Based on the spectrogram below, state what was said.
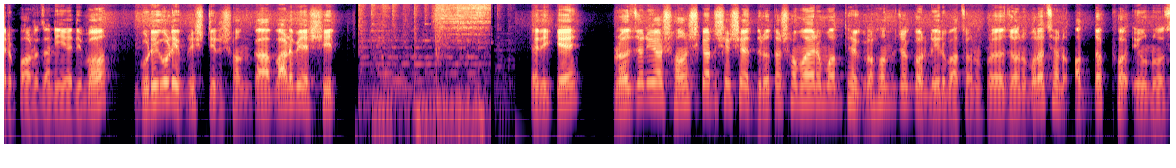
এরপর জানিয়ে দিব, গুড়ি গুড়ি বৃষ্টির সংখ্যা বাড়বে, শীত। এদিকে, প্রয়োজনীয় সংস্কার শেষে দ্রুত সময়ের মধ্যে গ্রহণযোগ্য নির্বাচন প্রয়োজন বলেছেন অধ্যক্ষ ইউনুস।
